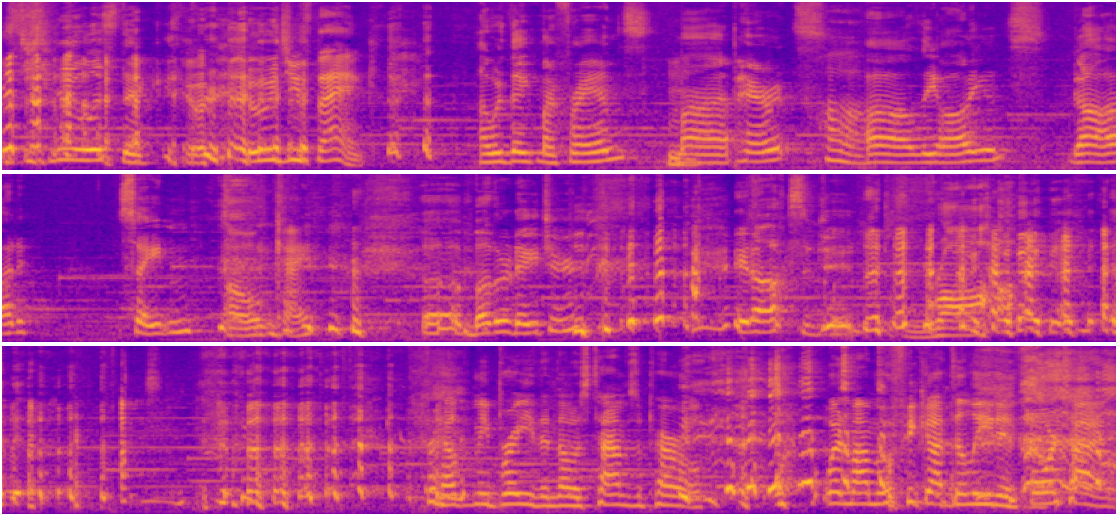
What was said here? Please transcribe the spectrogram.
It's just realistic. Who would you thank? I would thank my friends, my parents, uh, the audience, God, Satan, Oh, okay. uh, Mother Nature, and oxygen. Raw. For helping me breathe in those times of peril. when my movie got deleted four times.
